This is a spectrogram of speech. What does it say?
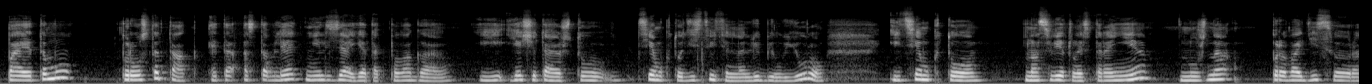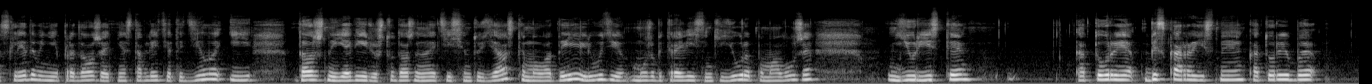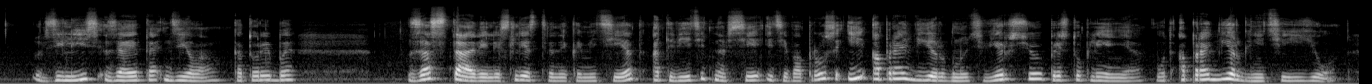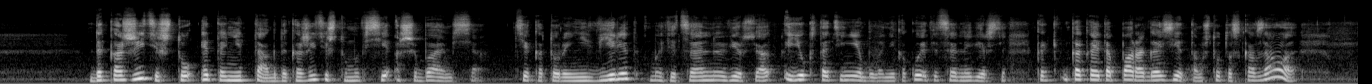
Поэтому просто так это оставлять нельзя, я так полагаю. И я считаю, что тем, кто действительно любил Юру, и тем, кто на светлой стороне, нужно проводить свое расследование и продолжать, не оставлять это дело. И должны, я верю, что должны найтись энтузиасты, молодые люди, может быть, ровесники Юры помоложе, юристы, которые бескорыстные, которые бы взялись за это дело, которые бы заставили Следственный комитет ответить на все эти вопросы и опровергнуть версию преступления. Вот опровергните ее. Докажите, что это не так. Докажите, что мы все ошибаемся. Те, которые не верят в официальную версию. А ее, кстати, не было, никакой официальной версии. Как, какая-то пара газет там что-то сказала,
